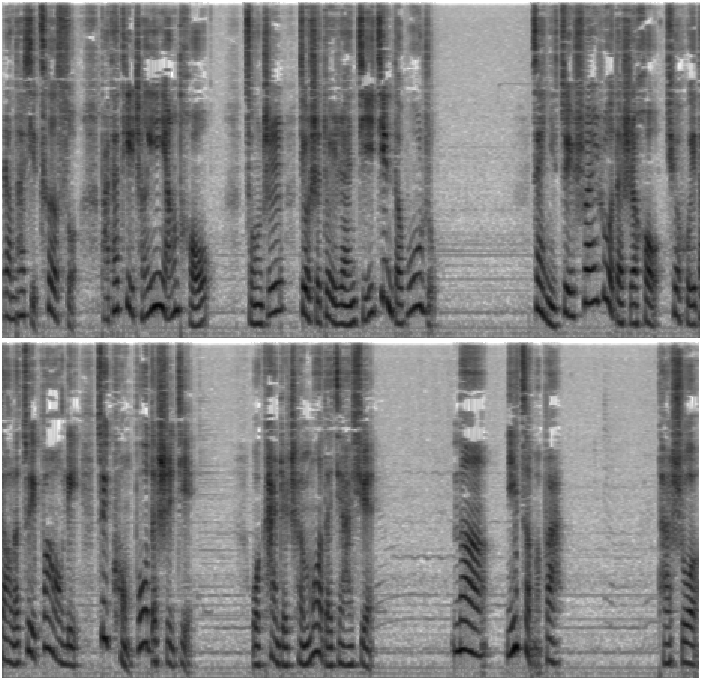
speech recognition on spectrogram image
让他洗厕所，把他剃成阴阳头，总之就是对人极尽的侮辱。在你最衰弱的时候，却回到了最暴力、最恐怖的世界。我看着沉默的嘉轩，那你怎么办？他说：“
